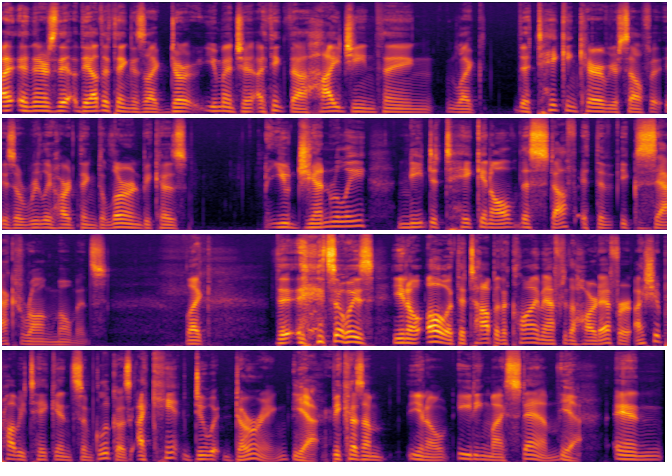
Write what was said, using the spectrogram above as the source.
I, and there's the the other thing is like dirt. You mentioned, I think the hygiene thing, like the taking care of yourself, is a really hard thing to learn because you generally need to take in all this stuff at the exact wrong moments. Like the it's always you know oh at the top of the climb after the hard effort, I should probably take in some glucose. I can't do it during Yeah. because I'm you know eating my stem. Yeah. And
